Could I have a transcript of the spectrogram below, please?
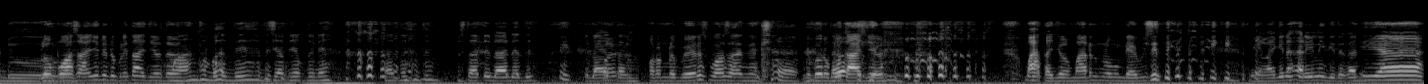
Aduh. Belum puasa aja dia udah beli tajil tuh. Mantap banget dia udah siap-siap tuh dia. Tuh tuh ustadznya udah ada tuh. Udah datang orang udah beres puasanya. Dia baru beli tajil. Mah tajil kemarin belum dihabisin. Bikin lagi dah hari ini gitu kan. Iya.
